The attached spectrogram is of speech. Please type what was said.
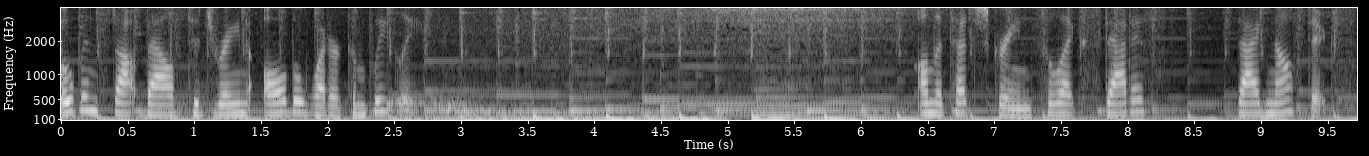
Open stop valve to drain all the water completely. On the touchscreen, select Status, Diagnostics.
